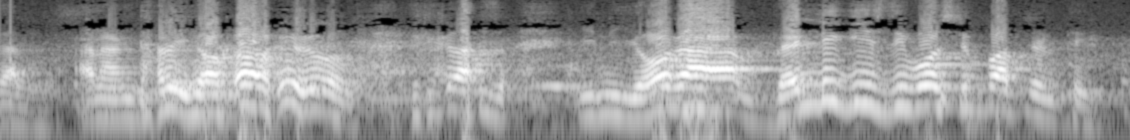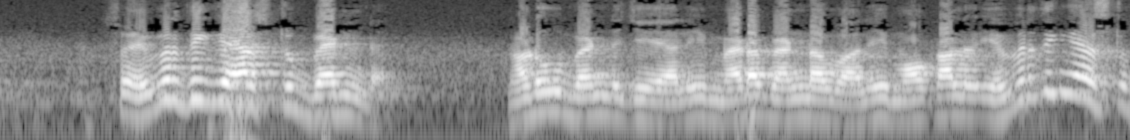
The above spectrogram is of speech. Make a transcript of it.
well అని అంటారు yoga because in yoga bending is the most important thing so everything has to bend నడువు బెండ్ చేయాలి మెడ బెండ్ అవ్వాలి మోకాలు everything has to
